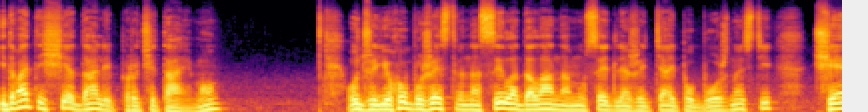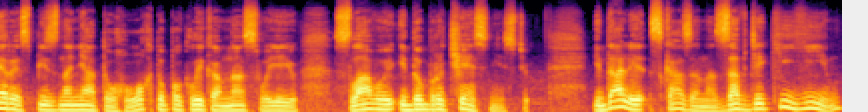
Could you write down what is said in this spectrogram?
І давайте ще далі прочитаємо. Отже, Його божественна сила дала нам усе для життя і побожності через пізнання того, хто покликав нас своєю славою і доброчесністю. І далі сказано, завдяки їм,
